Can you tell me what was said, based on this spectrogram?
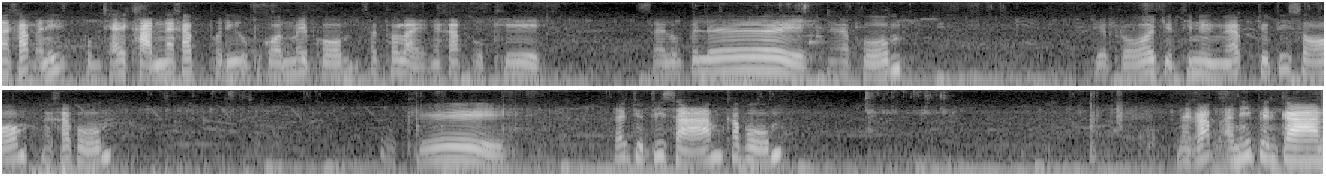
นะครับ อันนี้ผมใช้ขันนะครับ พอดีอุปกรณ์ไม่พร้อมสักเท่าไหร่นะครับโอเค ใส่ลงไปเลยนะครับผม เรียบร้อยจุดที่หนึ่งนะครับจุดที่สองนะครับผมโอเคและจุดที่สามครับผมนะครับอันนี้เป็นการ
